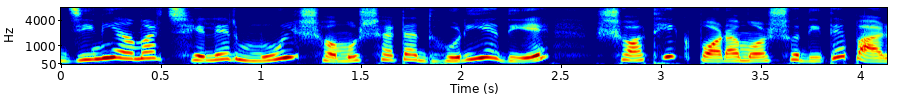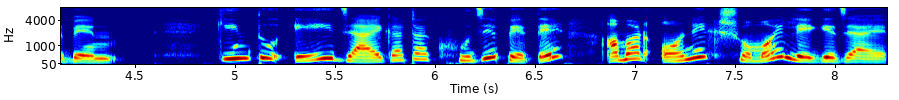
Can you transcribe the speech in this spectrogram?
যিনি আমার ছেলের মূল সমস্যাটা ধরিয়ে দিয়ে সঠিক পরামর্শ দিতে পারবেন। কিন্তু এই জায়গাটা খুঁজে পেতে আমার অনেক সময় লেগে যায়।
